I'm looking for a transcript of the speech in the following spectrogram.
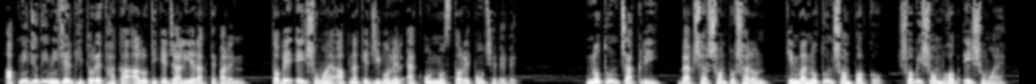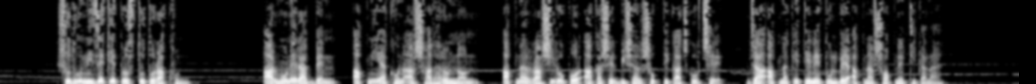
আপনি যদি নিজের ভিতরে থাকা আলোটিকে জ্বালিয়ে রাখতে পারেন, তবে এই সময় আপনাকে জীবনের এক অন্য স্তরে পৌঁছে দেবে। নতুন চাকরি, ব্যবসার সম্প্রসারণ, কিংবা নতুন সম্পর্ক, সবই সম্ভব এই সময়ে। শুধু নিজেকে প্রস্তুত রাখুন। আর মনে রাখবেন, আপনি এখন আর সাধারণ নন। আপনার রাশির ওপর আকাশের বিশাল শক্তি কাজ করছে, যা আপনাকে টেনে তুলবে আপনার স্বপ্নের ঠিকানায়।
